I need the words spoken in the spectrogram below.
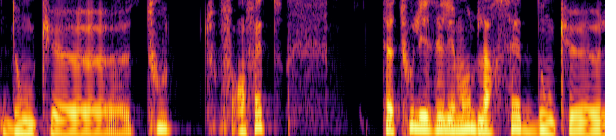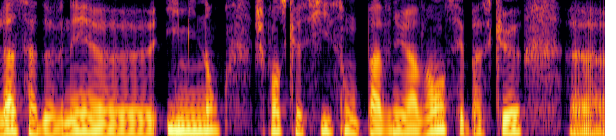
Donc euh, en fait, tu as tous les éléments de la recette, donc euh, là, ça devenait euh, imminent. Je pense que s'ils sont pas venus avant, c'est parce que euh,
